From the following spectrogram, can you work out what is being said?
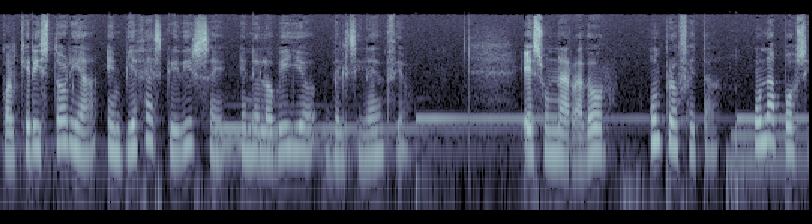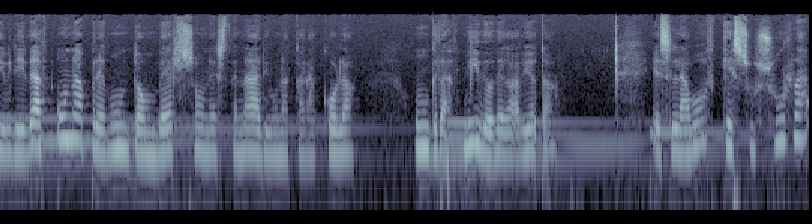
Cualquier historia empieza a escribirse en el ovillo del silencio. Es un narrador, un profeta, una posibilidad, una pregunta, un verso, un escenario, una caracola, un graznido de gaviota. Es la voz que susurra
